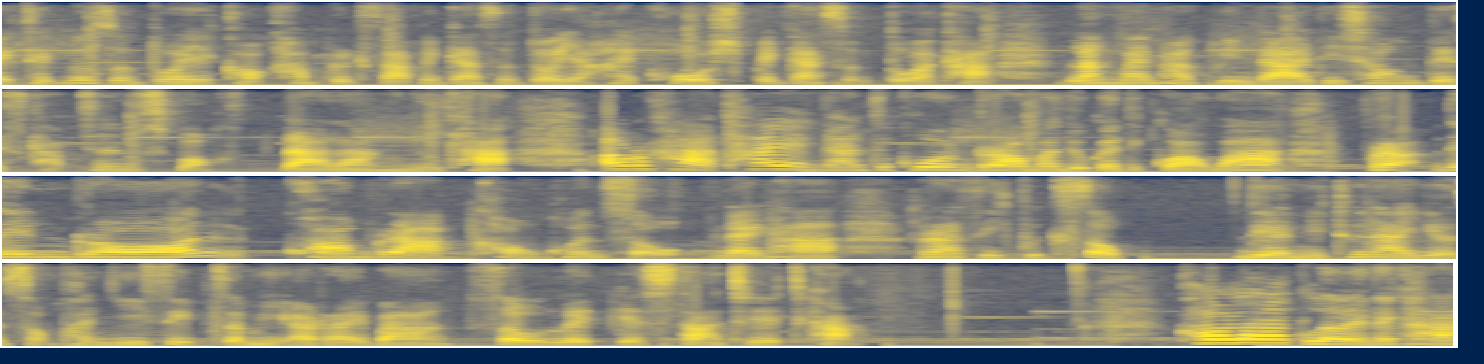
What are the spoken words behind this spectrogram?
อยากเช็คดูส่วนตัวอยากขอคำปรึกษาเป็นการส่วนตัวอยากให้โค้ชเป็นการส่วนตัวค่ะลังแม่นผ่านควีนได้ที่ช่อง description box ด้านล่างนี้ค่ะ เอาละค่ะ ถ้าอย่างนั้นทุกคนเรามาดูกันดีกว่าว่า ประเด็นร้อนความรักของคนโสดนะคะ ราศีพฤษภเดือนมิถุนายน 2020 จะมีอะไรบ้าง so let's get started ค่ะ ข้อแรกเลยนะคะ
